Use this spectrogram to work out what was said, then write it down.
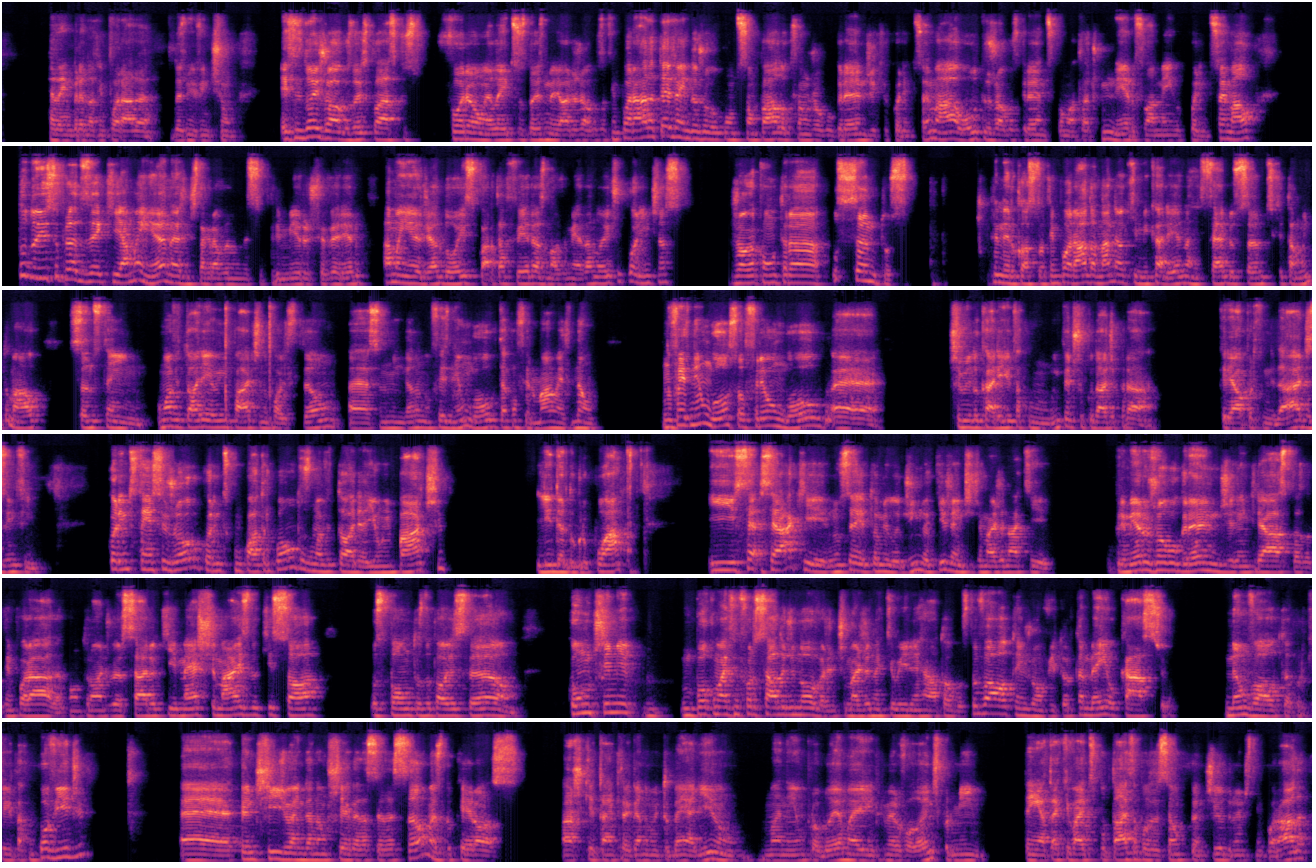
relembrando a temporada 2021. Esses dois jogos, dois clássicos, foram eleitos os dois melhores jogos da temporada. Teve ainda o jogo contra o São Paulo, que foi um jogo grande que o Corinthians foi mal, outros jogos grandes, como o Atlético Mineiro, Flamengo, o Corinthians foi mal. Tudo isso para dizer que amanhã, né, a gente está gravando nesse primeiro de fevereiro, amanhã, dia 2, quarta-feira, às nove e meia da noite, o Corinthians joga contra o Santos, primeiro clássico da temporada, na Neoquímica Arena, recebe o Santos, que está muito mal. O Santos tem uma vitória e um empate no Paulistão. É, se não me engano, não fez nenhum gol, até confirmar, mas não. Não fez nenhum gol, sofreu um gol. É, o time do Carilho está com muita dificuldade para criar oportunidades, enfim. O Corinthians tem esse jogo, o Corinthians com quatro pontos, uma vitória e um empate, líder do grupo A. E será que, não sei, estou me iludindo aqui, gente, de imaginar que o primeiro jogo grande, entre aspas, da temporada, contra um adversário que mexe mais do que só os pontos do Paulistão, com um time um pouco mais reforçado de novo. A gente imagina que o William Renato Augusto voltem, João Vitor também, o Cássio não volta porque ele está com Covid. É, Cantillo ainda não chega da seleção, mas do Queiroz acho que está entregando muito bem ali, não, não é nenhum problema ele em primeiro volante. Por mim, tem até que vai disputar essa posição com o Cantillo durante a temporada.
